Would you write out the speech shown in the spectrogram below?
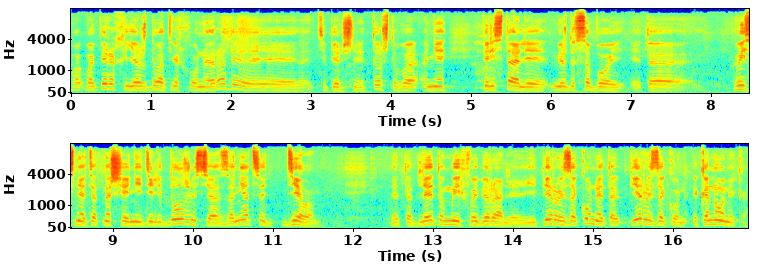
Во- Во-первых, я жду от Верховной Рады э, теперешней то, чтобы они перестали между собой это выяснять отношения, делить должности, а заняться делом. Это, для этого мы их выбирали. И первый закон – это первый закон – экономика.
